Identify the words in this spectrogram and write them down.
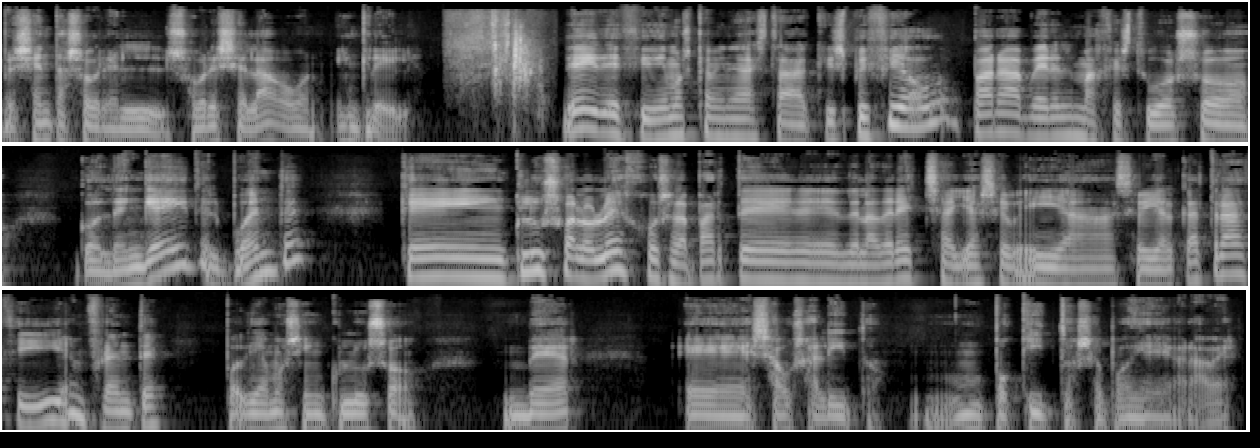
presenta sobre, el, sobre ese lago. increíble. De ahí decidimos caminar hasta Crispy Field para ver el majestuoso Golden Gate, el puente, que incluso a lo lejos, a la parte de la derecha, ya se veía, se veía Alcatraz y enfrente podíamos incluso ver eh, Sausalito. Un poquito se podía llegar a ver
